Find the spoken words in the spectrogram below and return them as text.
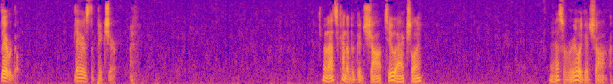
There we go. There's the picture. Oh, that's kind of a good shot, too, actually. That's a really good shot.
